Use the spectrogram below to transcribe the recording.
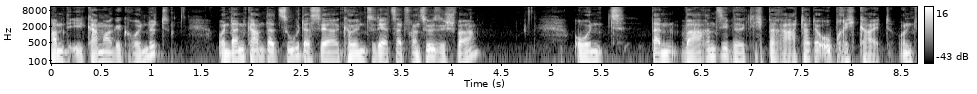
haben die Kammer gegründet. Und dann kam dazu, dass ja Köln zu der Zeit französisch war. Und dann waren sie wirklich Berater der Obrigkeit und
